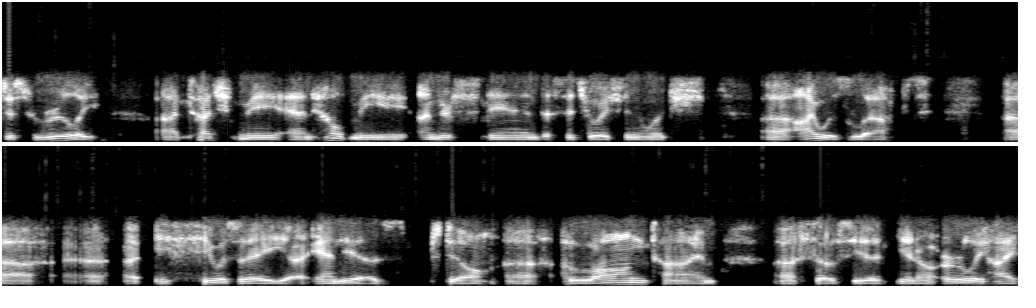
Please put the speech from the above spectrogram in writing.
just really uh, touched me and helped me understand the situation in which uh, I was left uh, uh, he was a uh, and is still uh, a long time associate. You know, early high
